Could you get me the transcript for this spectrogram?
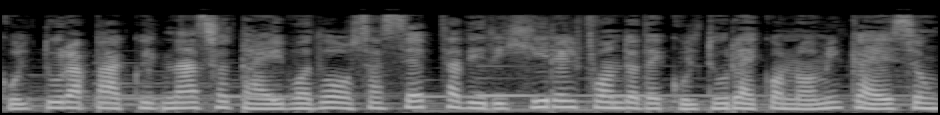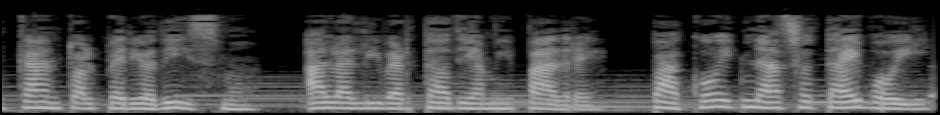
Cultura Paco Ignacio Taibo II acepta dirigir el Fondo de Cultura Económica es un canto al periodismo, a la libertad y a mi padre, Paco Ignacio Taibo y,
